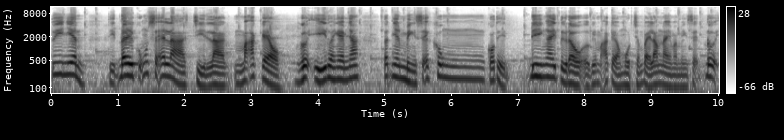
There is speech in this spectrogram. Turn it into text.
Tuy nhiên thì đây cũng sẽ là chỉ là mã kèo gợi ý thôi anh em nhé. Tất nhiên mình sẽ không có thể đi ngay từ đầu ở cái mã kèo 1.75 này mà mình sẽ đợi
